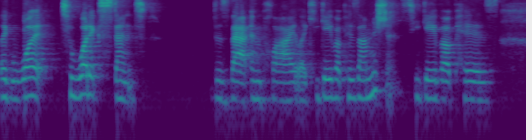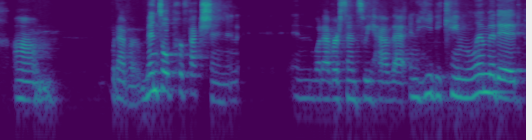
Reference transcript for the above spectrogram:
Like what? To what extent does that imply? Like he gave up his omniscience. He gave up his um, whatever mental perfection and in whatever sense we have that. And he became limited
